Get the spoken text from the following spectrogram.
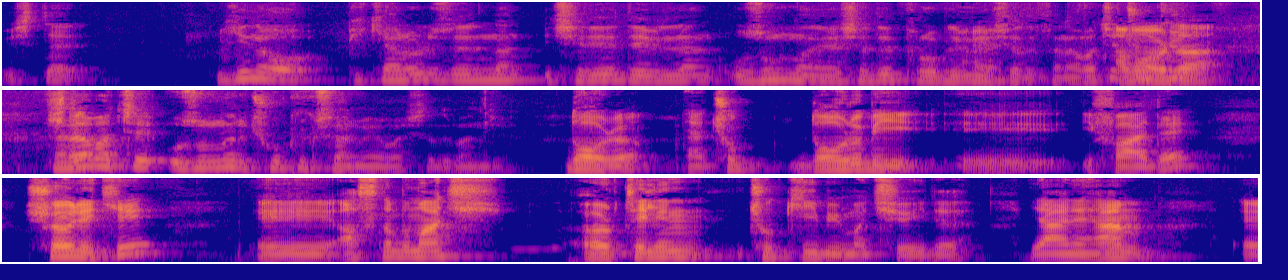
işte yine o roll üzerinden içeriye devrilen uzunla yaşadığı problemi yaşadı Fenerbahçe. Ama Çünkü orada işte- Fenerbahçe uzunları çok yükselmeye başladı bence. Doğru. Yani çok doğru bir e, ifade. Şöyle ki e, aslında bu maç Örtel'in çok iyi bir maçıydı. Yani hem e,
